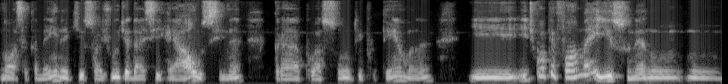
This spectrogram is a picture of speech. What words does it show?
nossa também, né, que isso ajude a dar esse realce, né, para o assunto e para o tema, né? E, e, de qualquer forma é isso, né? Não, não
